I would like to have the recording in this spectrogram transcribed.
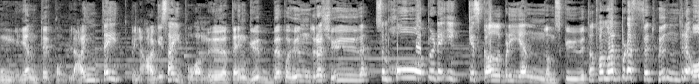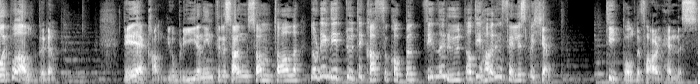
unge jenter på blind date belage seg på å møte en gubbe på 120 som håper det ikke skal bli gjennomskuet at han har bløffet 100 år på alderen. Det kan jo bli en interessant samtale når de litt ute i kaffekoppen finner ut at de har en felles bekjent. Tippoldefaren hennes.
